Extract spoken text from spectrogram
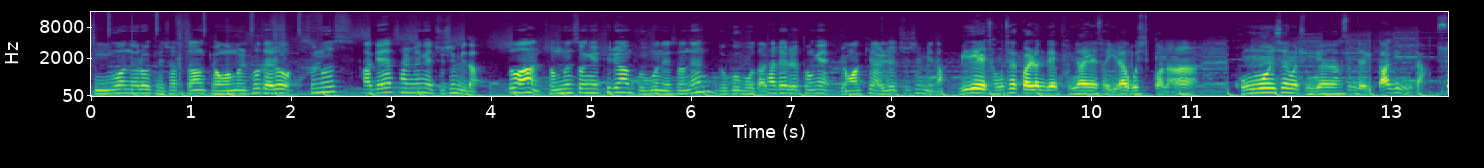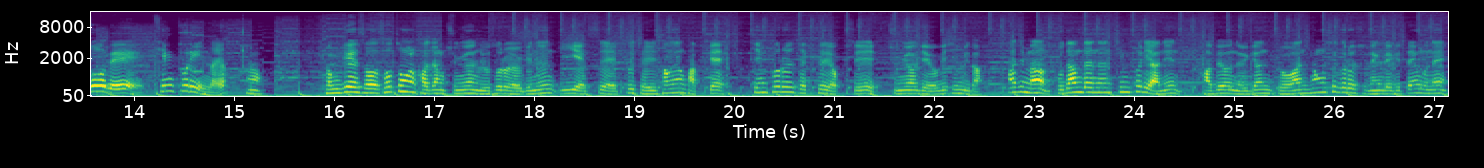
공무원으로 계셨던 경험을 토대로 스무스하게 설명해 주십니다. 또한 전문성이 필요한 부분에서는 누구보다 사례를 통해 명확히 알려주십니다. 미래의 정책 관련된 분야에서 일하고 싶거나 공무원 시험을 준비하는 학생들에게 딱입니다. 수업에 팀플이 있나요? 아, 경기에서 소통을 가장 중요한 요소로 여기는 ESFJ 성향답게 팀 프로젝트 역시 중요하게 여기십니다. 하지만 부담되는 팀플이 아닌 가벼운 의견 교환 형식으로 진행되기 때문에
